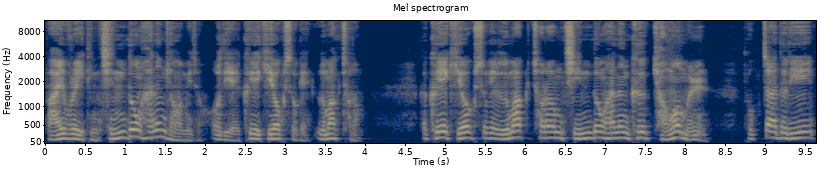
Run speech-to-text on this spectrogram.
vibrating, 진동하는 경험이죠. 어디에? 그의 기억 속에, 음악처럼. 그러니까 그의 기억 속에 음악처럼 진동하는 그 경험을 독자들이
